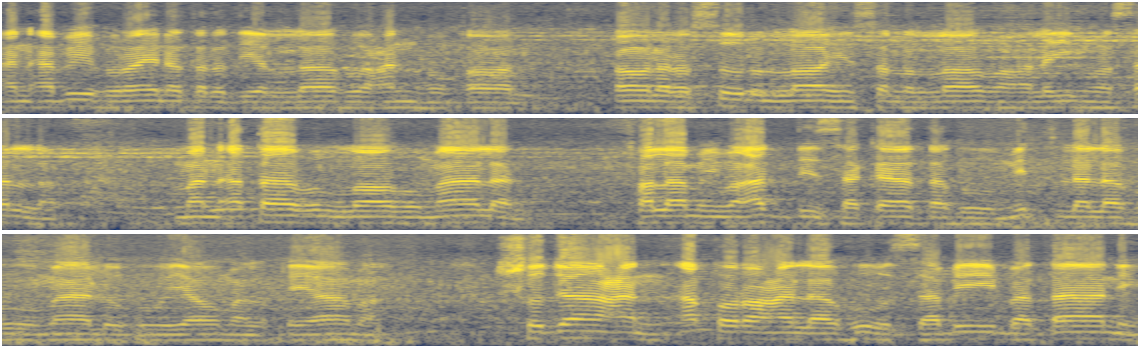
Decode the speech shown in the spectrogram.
عن أبي هريرة رضي الله عنه قال قال رسول الله صلى الله عليه وسلم من أتاه الله مالا فلم يؤد زكاته مثل له ماله يوم القيامة شجاعا أقرع له زبيبتان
